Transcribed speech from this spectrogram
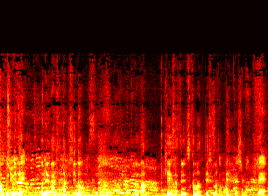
あ途中ねお願いしたタクシーのう人が警察に捕まってしまん、って。捕まってしまって。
